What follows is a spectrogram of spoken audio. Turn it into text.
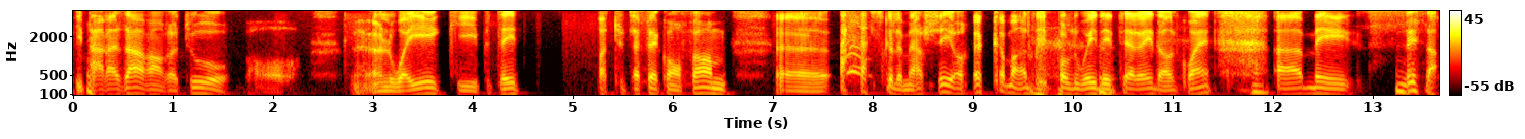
Puis par hasard, en retour, un loyer qui peut-être pas tout à fait conforme euh, à ce que le marché a recommandé pour louer des terrains dans le coin. Euh, mais c'est ça.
